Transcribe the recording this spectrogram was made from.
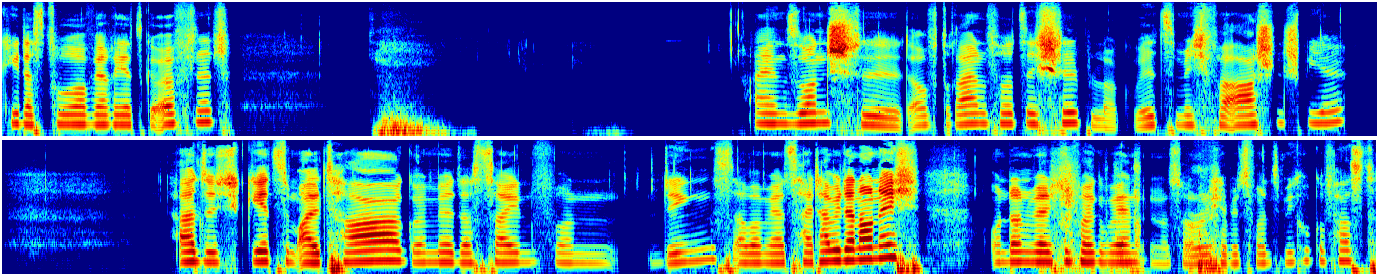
Okay, das Tor wäre jetzt geöffnet. Ein Sonnenschild auf 43 Schildblock. Willst du mich verarschen, Spiel? Also ich gehe zum Altar, gönn mir das Zeichen von Dings, aber mehr Zeit habe ich dann auch nicht. Und dann werde ich die Folge beenden. Sorry, ich habe jetzt voll ins Mikro gefasst.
